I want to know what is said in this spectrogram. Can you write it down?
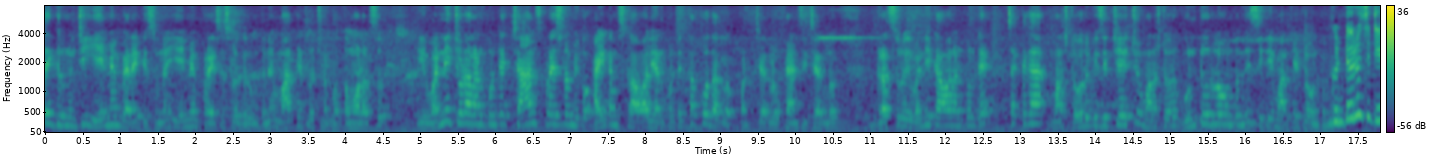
దగ్గర నుంచి ఏమేం వెరైటీస్ ఉన్నాయి ఏమేం ప్రైసెస్లో దొరుకుతున్నాయి మార్కెట్లో వచ్చిన కొత్త మోడల్స్ ఇవన్నీ చూడాలనుకుంటే ఛాన్స్ ప్రైస్లో మీకు ఐటమ్స్ కావాలి అనుకుంటే తక్కువ ధరలో పట్టు చీరలు ఫ్యాన్సీ చీరలు డ్రెస్సులు ఇవన్నీ కావాలనుకుంటే చక్కగా మన స్టోర్ విజిట్ చేయొచ్చు. మన స్టోర్ గుంటూరులో ఉంటుంది సిటీ మార్కెట్లో ఉంటుంది. గుంటూరు సిటీ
